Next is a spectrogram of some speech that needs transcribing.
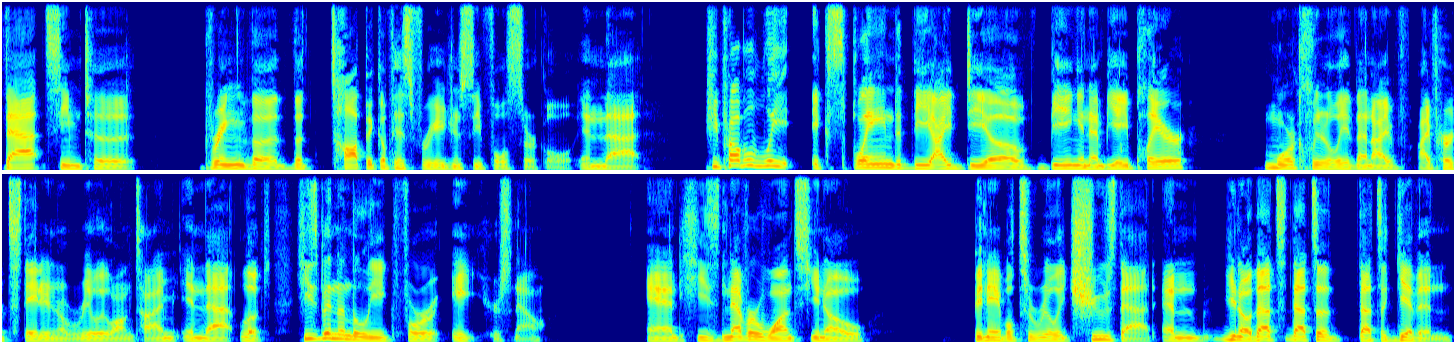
that seemed to bring the the topic of his free agency full circle in that he probably explained the idea of being an NBA player more clearly than I've I've heard stated in a really long time in that look, he's been in the league for 8 years now and he's never once, you know, been able to really choose that and you know that's that's a that's a given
